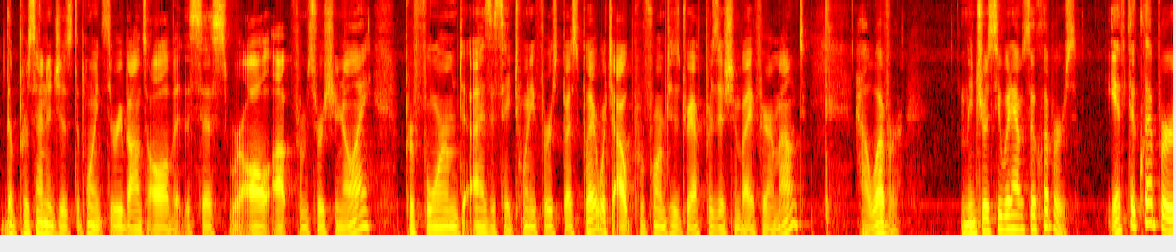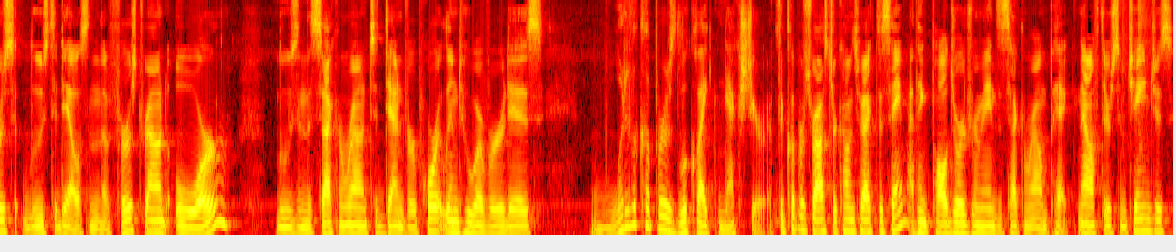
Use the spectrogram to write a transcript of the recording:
The percentages, the points, the rebounds, all of it, the assists were all up from his first year in LA. Performed, as I say, 21st best player, which outperformed his draft position by a fair amount. However, I'm interested to see what happens to the Clippers. If the Clippers lose to Dallas in the first round or lose in the second round to Denver, Portland, whoever it is, what do the Clippers look like next year? If the Clippers roster comes back the same, I think Paul George remains a second round pick. Now, if there's some changes,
